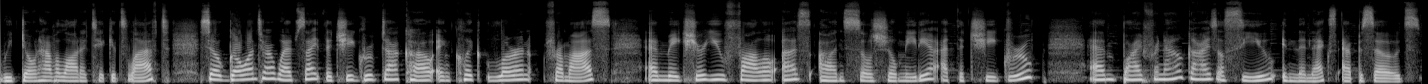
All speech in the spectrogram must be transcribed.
We don't have a lot of tickets left. So go onto our website, thechigroup.co, and click learn from us. And make sure you follow us on social media at the Chi Group. And bye for now, guys. I'll see you in the next episodes.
